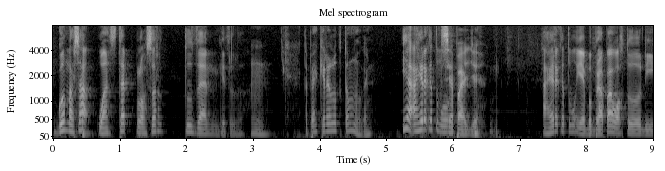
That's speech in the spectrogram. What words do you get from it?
gua merasa one step closer to them gitu loh Hmm. tapi akhirnya lo ketemu kan Iya akhirnya ketemu. Siapa aja? Akhirnya ketemu ya beberapa waktu di.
